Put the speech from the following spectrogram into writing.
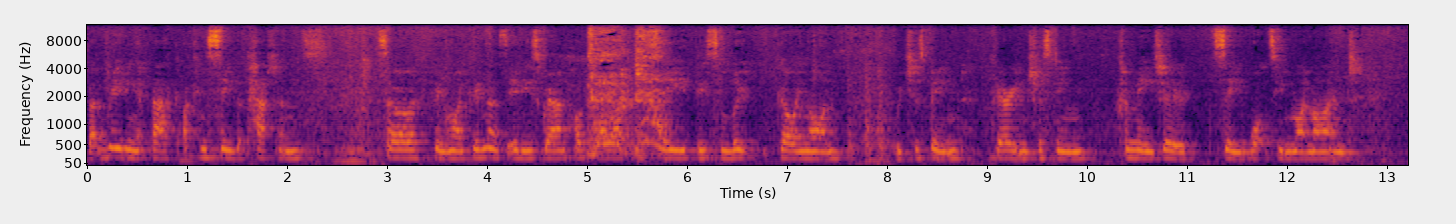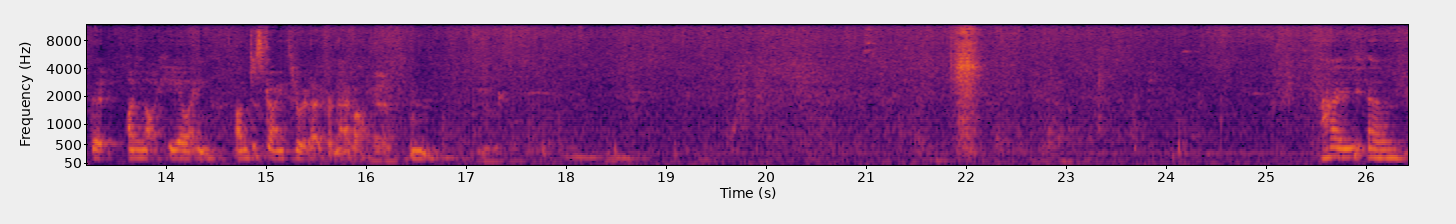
but reading it back, I can see the patterns. So I think, my goodness, it is Groundhog Day. I can see this loop going on, which has been very interesting for me to see what's in my mind that I'm not healing. I'm just going through it over and over. Yeah. Mm. Beautiful. Hi, um,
